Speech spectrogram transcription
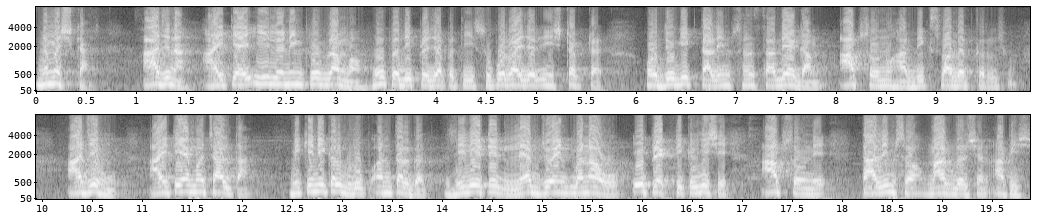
નમસ્કાર. આજના આઈટીઆઈ ઈ લર્નિંગ પ્રોગ્રામમાં હું પ્રદીપ પ્રજાપતિ, સુપરવાઇઝર, ઇન્સ્ટ્રક્ટર, ઔદ્યોગિક તાલીમ સંસ્થા દહેગામ આપ સૌનું હાર્દિક સ્વાગત કરું છું. આજે હું આઈટીઆઈમાં ચાલતા મિકેનિકલ ગ્રુપ અંતર્ગત રિલેટેડ લેબ જોઈન્ટ બનાવવો એ પ્રેક્ટિકલ વિશે આપ સૌને તાલીમ સહ માર્ગદર્શન આપીશ.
